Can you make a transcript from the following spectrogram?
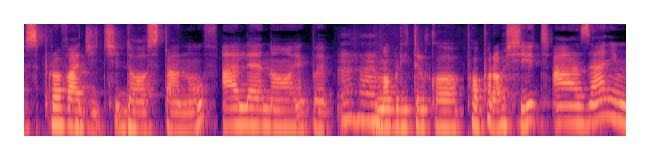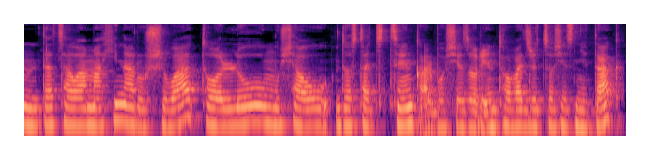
sprowadzić do Stanów, ale no jakby mhm. mogli tylko poprosić. A zanim ta cała machina ruszyła, to Lu musiał dostać cynk albo się zorientować, że coś jest nie tak.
